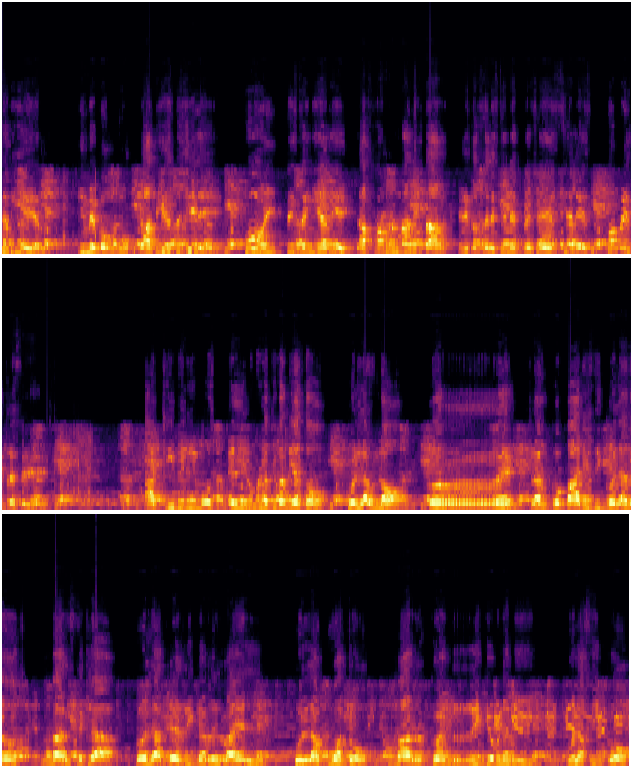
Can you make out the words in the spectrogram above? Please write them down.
Javier y me pongo las 10 de Chile. Hoy te enseñaré la forma de votar en estas elecciones presidenciales 2013. Aquí veremos el número de tu candidato. Con la 1, corre Franco París y con la 2, Marcela. Con la 3, Ricardo Israel. Con la 4, Marco Enrique Minami. Con la 5,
